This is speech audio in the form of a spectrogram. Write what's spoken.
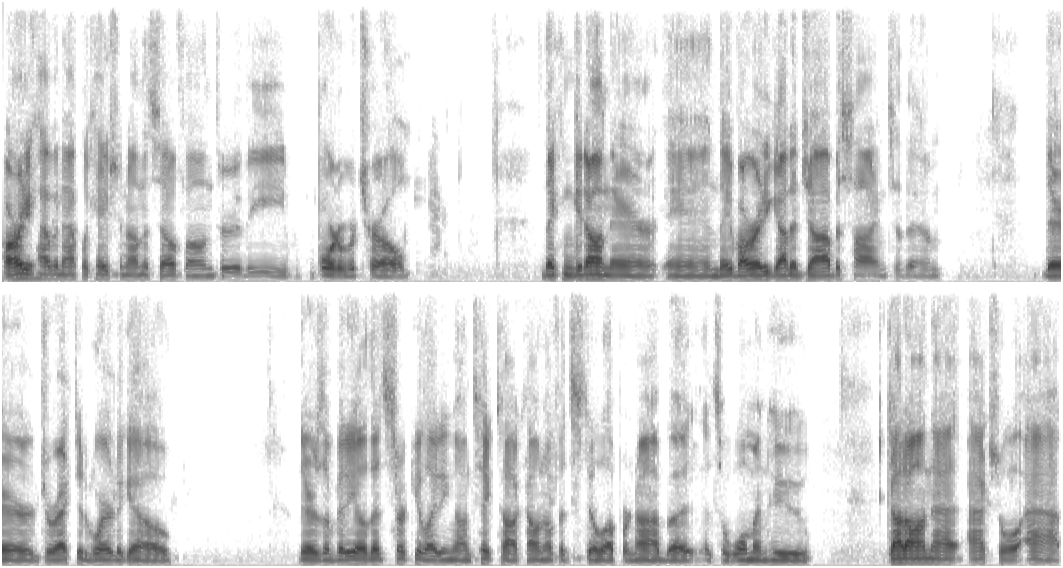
already have an application on the cell phone through the border patrol. They can get on there, and they've already got a job assigned to them. They're directed where to go. There's a video that's circulating on TikTok. I don't know if it's still up or not, but it's a woman who got on that actual app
